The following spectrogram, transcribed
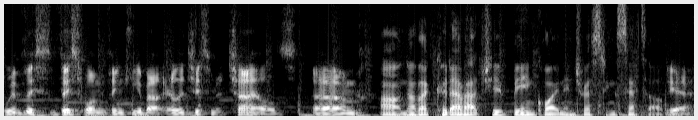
with this this one thinking about illegitimate childs. Um, ah, now that could have actually been quite an interesting setup. Yeah,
